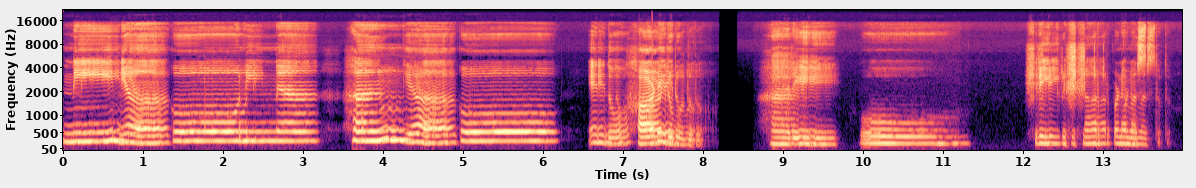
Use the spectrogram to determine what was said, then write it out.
ನೀನ್ಯಾಕೋ ನಿನ್ನ ಹಂಗ್ಯಾಕೋ ಎಂದು ಹಾಡಿರುವುದು. ಹರಿ ಓ. ಶ್ರೀಕೃಷ್ಣಾರ್ಪಣಮಸ್ತು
